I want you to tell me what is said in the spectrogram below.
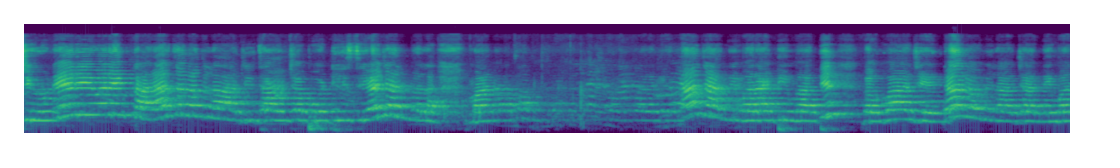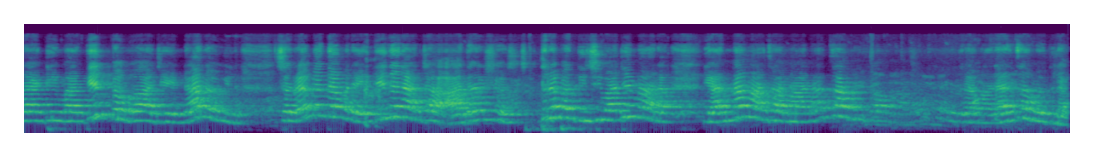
शिवनेरीवर एक तारा चमकला जिजाऊच्या पोटी सिंह जन्मला. मानवाचा ना ज्यांनी मराठी मातीत भगवा झेंडा रोविला ज्यांनी मराठी मातीत भगवा झेंडा रोविला. सर्वप्रथम रेतीद राजा आदर्श छत्रपती शिवाजी महाराज यांना माझा मानाचा मुद्रा मुद्रा मानाचा मुद्रा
